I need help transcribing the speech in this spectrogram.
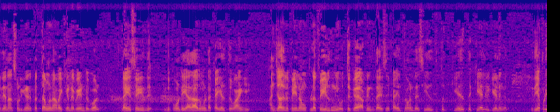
இதை நான் சொல்கிறேன். பெற்றவங்க நான் வைக்கின்ற வேண்டுகோள் தயவு செய்து இது போன்று ஏதாவது உங்கள்ட்ட கையெழுத்து வாங்கி அஞ்சாவதுல ஃபெயில் உங்க பிள்ளை ஃபெயில் நீ ஒத்துக்க அப்படின்னு தயவு செய்து கையெழுத்து வாங்க. தயவு எதிர்த்து எதிர்த்து கேள்வி கேளுங்கள். இது எப்படி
